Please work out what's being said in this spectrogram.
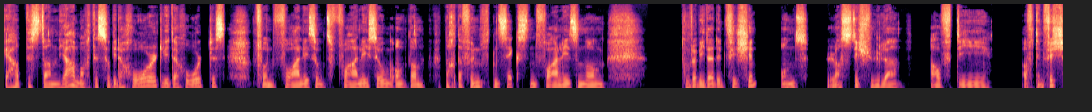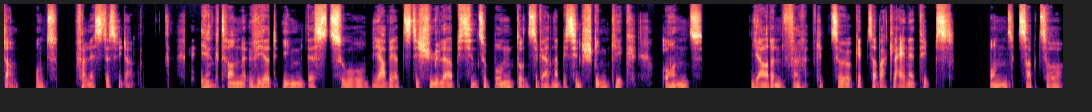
er hat es dann, ja, macht es so wiederholt, wiederholt es von Vorlesung zu Vorlesung und dann nach der fünften, sechsten Vorlesung tut er wieder den Fisch hin und lässt die Schüler auf die, auf den Fisch schauen und verlässt es wieder. Irgendwann wird ihm das zu, ja, wird's die Schüler ein bisschen zu bunt und sie werden ein bisschen stinkig und ja, dann gibt's so, gibt's aber kleine Tipps und sagt so,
